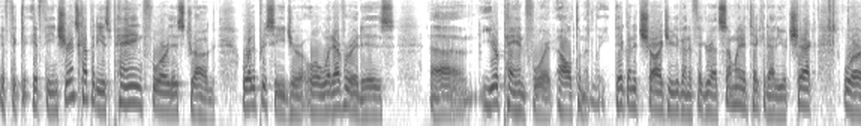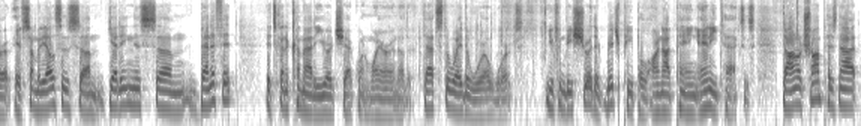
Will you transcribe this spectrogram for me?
if the if the insurance company is paying for this drug or the procedure or whatever it is. Uh, you're paying for it ultimately. They're going to charge you. They're going to figure out some way to take it out of your check, or if somebody else is um, getting this um, benefit, it's going to come out of your check one way or another. That's the way the world works. You can be sure that rich people are not paying any taxes. Donald Trump has not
